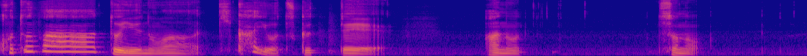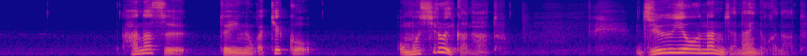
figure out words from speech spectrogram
言葉というのは機械を作ってあのその話すというのが結構面白いかなと。重要なんじゃないのかなと。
